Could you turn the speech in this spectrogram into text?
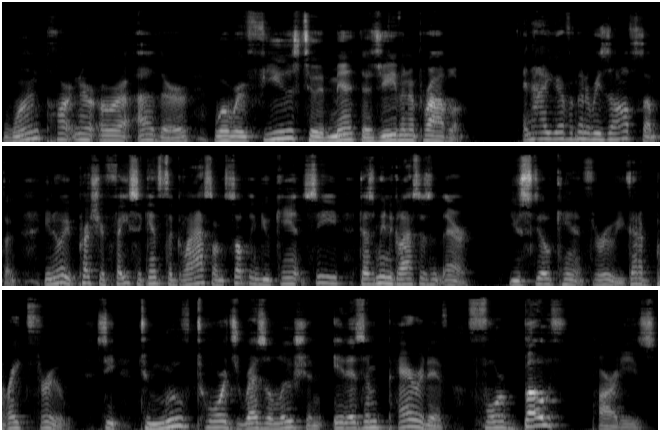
one partner or other will refuse to admit there's even a problem. And how are you ever going to resolve something? You know, you press your face against the glass on something you can't see, doesn't mean the glass isn't there. You still can't through. You got to break through. See, to move towards resolution, it is imperative for both parties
